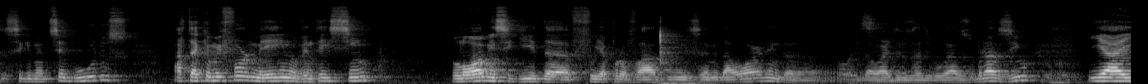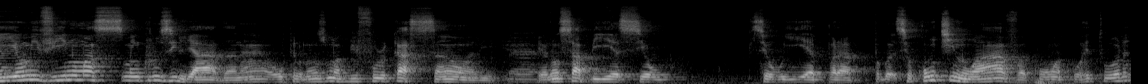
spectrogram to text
segmento de seguros, até que eu me formei em 95. Logo em seguida fui aprovado no exame da ordem, da, da. Ordem dos Advogados do Brasil. E aí eu me vi numa uma encruzilhada, né? Ou pelo menos uma bifurcação ali. É. Eu não sabia se eu se eu ia para se eu continuava com a corretora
